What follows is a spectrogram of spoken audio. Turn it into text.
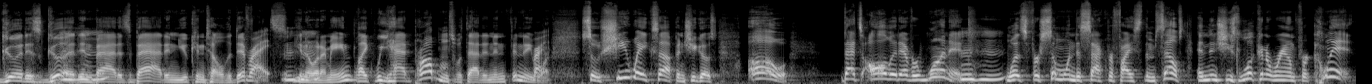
good is good and bad is bad and you can tell the difference. Right. You know what I mean? Like we had problems with that in Infinity War. So she wakes up and she goes, "Oh, that's all it ever wanted Mm-hmm. was for someone to sacrifice themselves." And then she's looking around for Clint.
